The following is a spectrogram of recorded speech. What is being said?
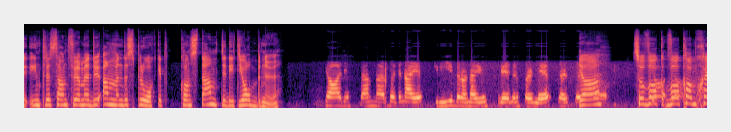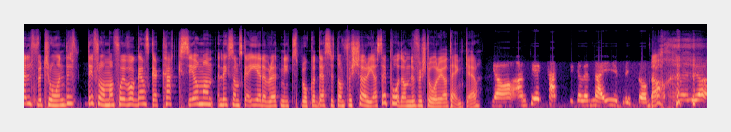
är intressant, för jag menar, du använder språket konstant i ditt jobb nu. Ja, det stämmer. Både när jag skriver och när jag uppträder och föreläser. Så Ja. eh, Så var, var kom självförtroendet ifrån? Man får ju vara ganska kaxig om man liksom ska erövra ett nytt språk och dessutom försörja sig på det, om du förstår hur jag tänker. Ja, antingen kaxig eller naiv liksom. Ja.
